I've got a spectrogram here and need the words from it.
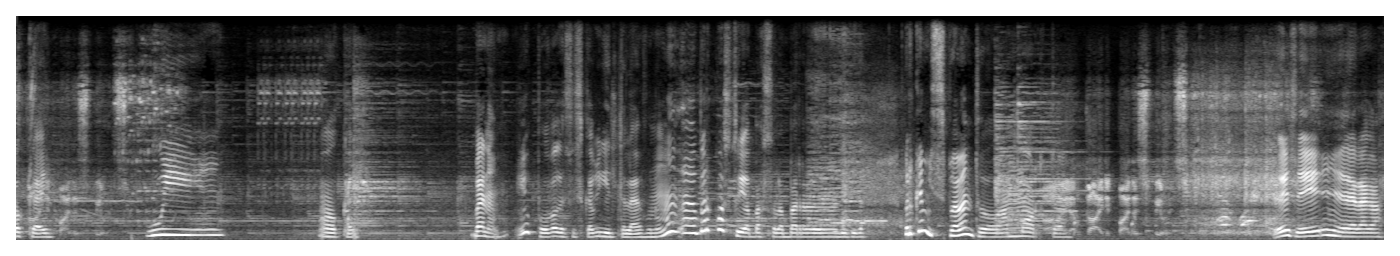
Ok. Ui. Ok. Bene, io ho paura che si scarichi il telefono. Eh, per questo io abbasso la barra delle notifiche. Perché mi spavento a morte? Eh sì, eh, raga.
